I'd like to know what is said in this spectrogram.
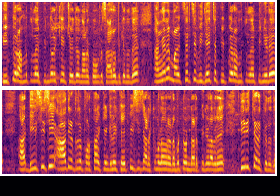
പി. പി. റഹ്മത്തുള്ളയെ പിന്തുണയ്ക്കുകയും ചെയ്തു എന്നാണ് കോൺഗ്രസ് ആരോപിക്കുന്നത്. അങ്ങനെ മത്സരിച്ച് വിജയിച്ച പി. പി. റഹ്മത്തുള്ള പിന്നീട് ഡി സി സി ആദ്യഘട്ടത്തിൽ പുറത്താക്കിയെങ്കിലും കെ. പി. സി. സി അടക്കമുള്ളവർ ഇടപെട്ടുകൊണ്ടാണ് പിന്നീട് അവരെ തിരിച്ചെടുക്കുന്നത്.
